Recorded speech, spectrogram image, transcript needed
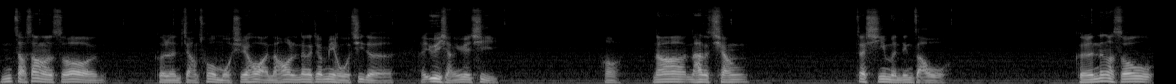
你早上的时候可能讲错某些话，然后那个叫灭火器的越想越气，哦，然后拿着枪在西门町找我。可能那个时候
